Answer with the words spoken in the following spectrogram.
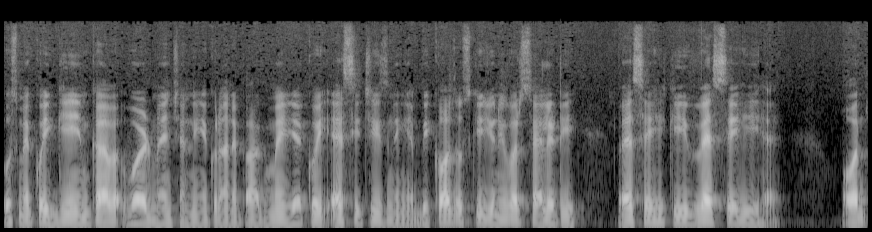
उसमें कोई गेम का वर्ड मेंशन नहीं है कुरान पाक में, या कोई ऐसी चीज़ नहीं है। बिकॉज़ उसकी यूनिवर्सैलिटी वैसे ही की वैसे ही है। और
